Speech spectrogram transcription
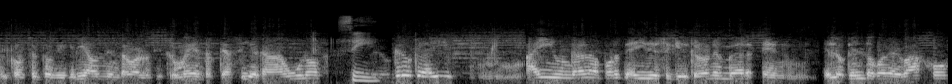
el concepto que quería, dónde entraban los instrumentos, qué hacía cada uno, Sí. pero creo que ahí hay un gran aporte ahí de Ezequiel Cronenberg en, en lo que él tocó en el bajo.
